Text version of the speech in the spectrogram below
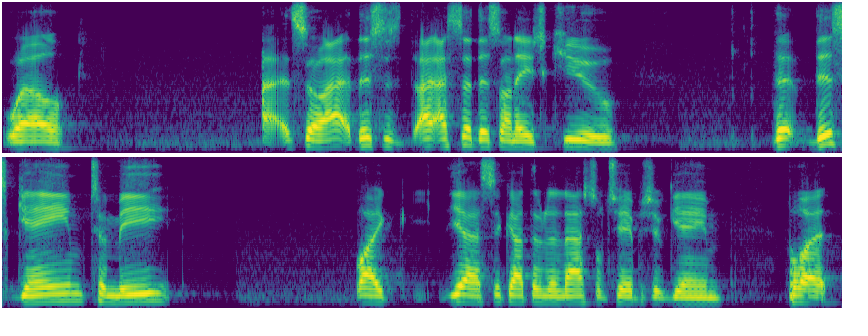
Well, so I, this is I, I said this on HQ that this game to me, like yes, it got them to the national championship game, but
